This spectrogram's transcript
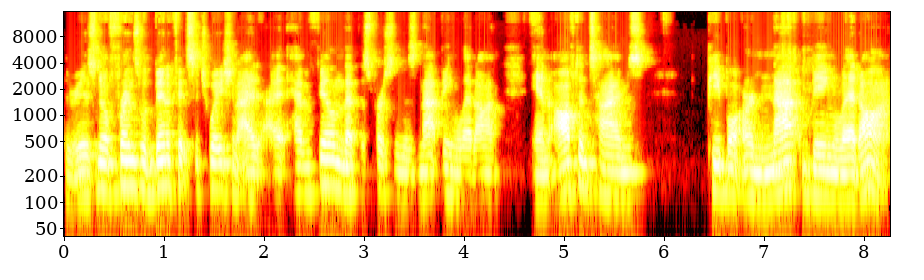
there is no friends with benefit situation. I, I have a feeling that this person is not being led on. And oftentimes people are not being led on.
